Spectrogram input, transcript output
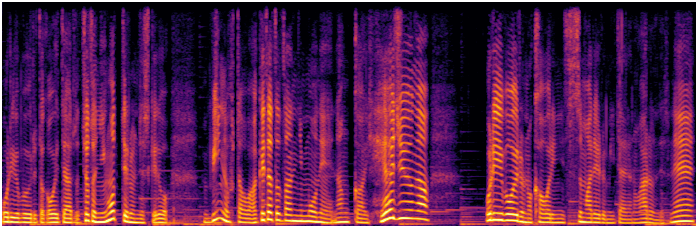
オリーブオイルとか置いてあるとちょっと濁ってるんですけど瓶の蓋を開けた途端にもうねなんか部屋中がオリーブオイルの香りに包まれるみたいなのがあるんですね。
